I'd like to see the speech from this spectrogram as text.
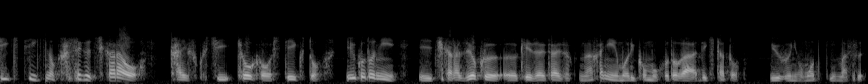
地域地域の稼ぐ力を回復し強化をしていくということに力強く経済対策の中に盛り込むことができたというふうに思っています。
